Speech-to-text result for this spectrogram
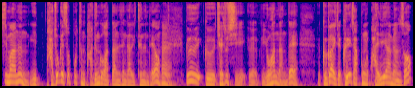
지만은 이 가족의 서포트는 받은 것 같다는 생각이 드는데요. 네. 그, 그 제수 씨, 그 요한나인데 그가 이제 그의 작품을 관리하면서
